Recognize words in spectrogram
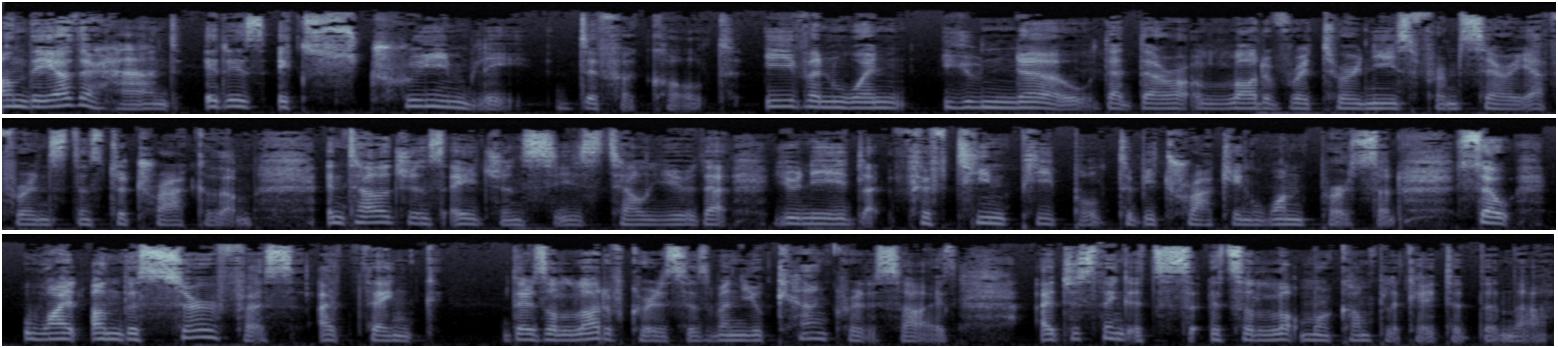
On the other hand, it is extremely difficult, even when you know that there are a lot of returnees from Syria, for instance, to track them. Intelligence agencies tell you that you need like 15 people to be tracking one person. So, while on the surface, I think there's a lot of criticism and you can criticize. I just think it's it's a lot more complicated than that.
